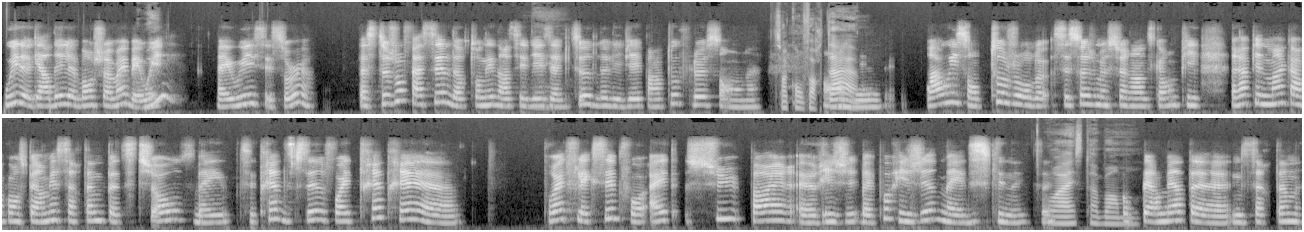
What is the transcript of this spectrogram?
Oui, de garder le bon chemin, ben oui. oui. Ben oui, c'est sûr c'est toujours facile de retourner dans ses vieilles habitudes. Les vieilles pantoufles sont, euh, sont confortables. Ah oui, ils sont toujours là. C'est ça, je me suis rendu compte. Puis rapidement, quand on se permet certaines petites choses, ben c'est très difficile. Il faut être très, très euh, pour être flexible, il faut être super euh, rigide. Ben, pas rigide, mais discipliné. Oui, c'est un bon mot. Pour permettre euh, une certaine.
